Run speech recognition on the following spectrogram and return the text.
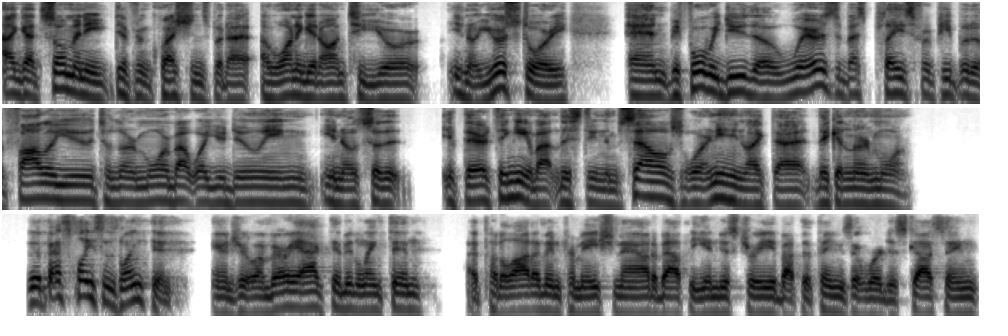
I got so many different questions, but I, I want to get on to your, you know, your story. And before we do though, where is the best place for people to follow you, to learn more about what you're doing, you know, so that if they're thinking about listing themselves or anything like that, they can learn more? The best place is LinkedIn, Andrew. I'm very active in LinkedIn. I put a lot of information out about the industry, about the things that we're discussing,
